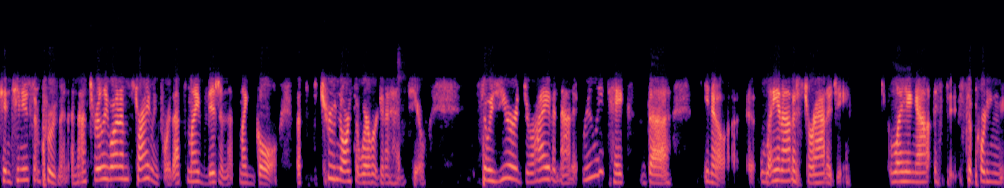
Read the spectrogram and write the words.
continuous improvement and that's really what I'm striving for. That's my vision. That's my goal. That's the true north of where we're going to head to. So as you're driving that it really takes the you know laying out a strategy laying out, supporting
